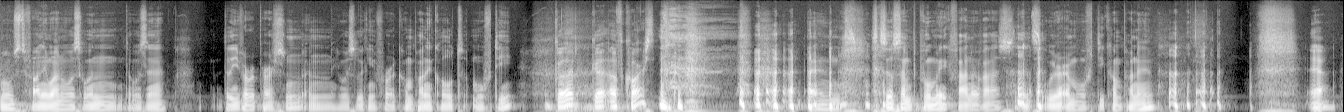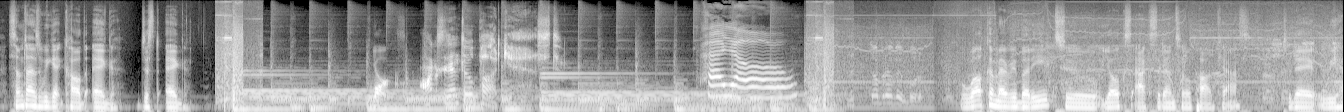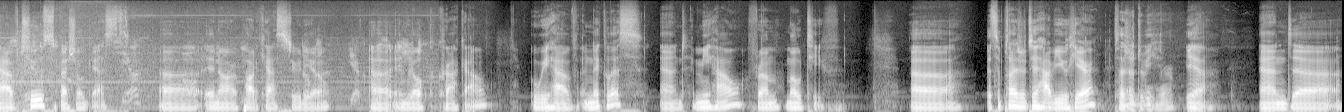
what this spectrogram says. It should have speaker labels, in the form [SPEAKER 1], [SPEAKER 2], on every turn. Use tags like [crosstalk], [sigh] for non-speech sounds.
[SPEAKER 1] most funny one was when there was a delivery person and he was looking for a company called Mufti.
[SPEAKER 2] Good, good, of course. [laughs]
[SPEAKER 1] and still, some people make fun of us that we're a Mufti company. [laughs]
[SPEAKER 2] yeah. Sometimes we get called egg, just egg.
[SPEAKER 3] Yolks Accidental Podcast.
[SPEAKER 4] Hello.
[SPEAKER 2] Welcome, everybody, to Yolk's Accidental Podcast. Today, we have two special guests uh, in our podcast studio uh, in Yolk, Krakow. We have Nicholas and Michał from Motif. Uh, it's a pleasure to have you here.
[SPEAKER 1] Pleasure to be here.
[SPEAKER 2] Yeah. And uh,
